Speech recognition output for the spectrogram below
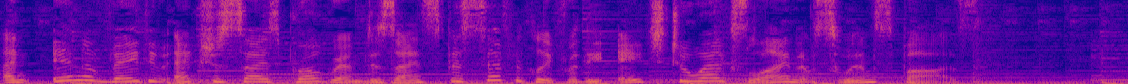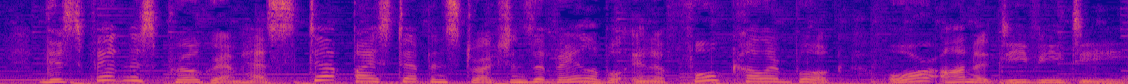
an innovative exercise program designed specifically for the H2X line of swim spas. This fitness program has step by step instructions available in a full color book or on a DVD.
